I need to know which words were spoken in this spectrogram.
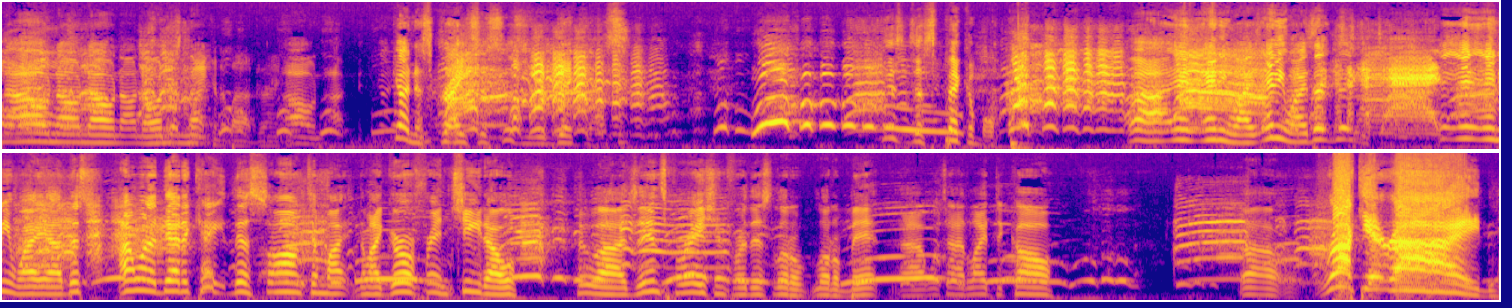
No, no, no, no, no, no, no. Oh, no. goodness gracious, this is ridiculous. this is despicable. Uh, a- anyway, anyway, th- th- anyway, uh, this I want to dedicate this song to my to my girlfriend Cheeto, who uh, is the inspiration for this little little bit, uh, which I'd like to call uh, "Rocket Ride."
